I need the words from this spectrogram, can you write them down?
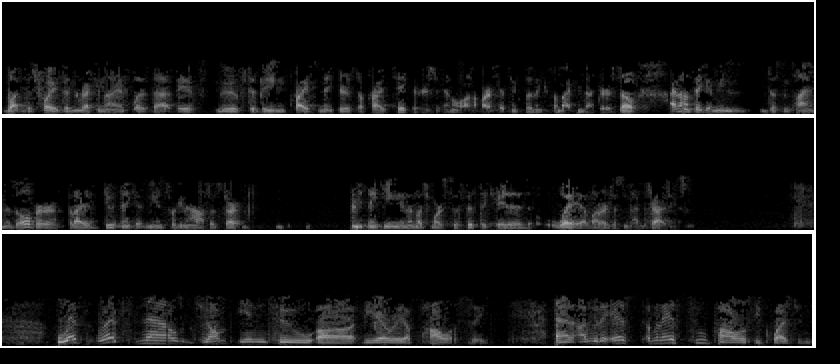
what Detroit didn't recognize was that they've moved to being price makers to price takers in a lot of markets, including semiconductors. So I don't think it means just in time is over, but I do think it means we're going to have to start rethinking in a much more sophisticated way about our just-in-time strategies. Let's let's now jump into uh, the area of policy. And I'm going to ask I'm going to ask two policy questions.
